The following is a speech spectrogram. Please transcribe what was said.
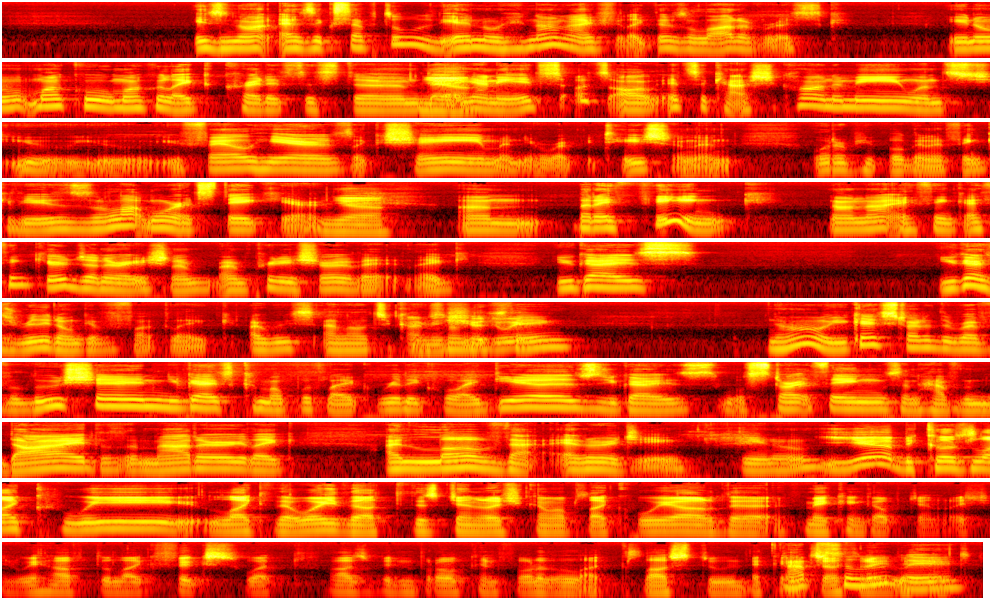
is not as acceptable لأنه هنا I feel like there's a lot of risk you know ماكو ماكو like credit system Yeah. يعني it's it's all it's a cash economy once you you you fail here it's like shame and your reputation and what are people going to think of you there's a lot more at stake here yeah um, but I think, no, not I think. I think your generation. I'm, I'm pretty sure of it. Like, you guys, you guys really don't give a fuck. Like, are we allowed to curse mean, on should this we? thing? No, you guys started the revolution. You guys come up with like really cool ideas. You guys will start things and have them die. It doesn't matter. Like, I love that energy. You know. Yeah, because like we like the way that this generation come up, like we are the making up generation. We have to like fix what has been broken for the like last two decades or Absolutely. three decades.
